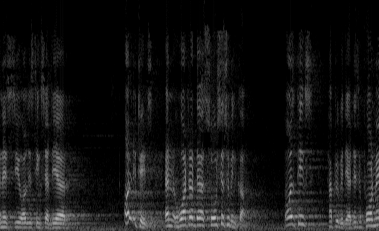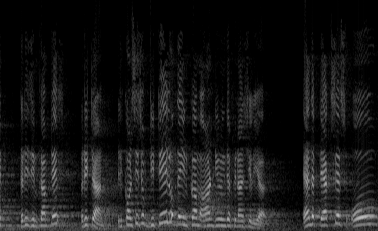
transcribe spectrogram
NSC all these things are there all details and what are the sources of income all things have to be there there is a format that is income tax return it consists of detail of the income earned during the financial year and the taxes owed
